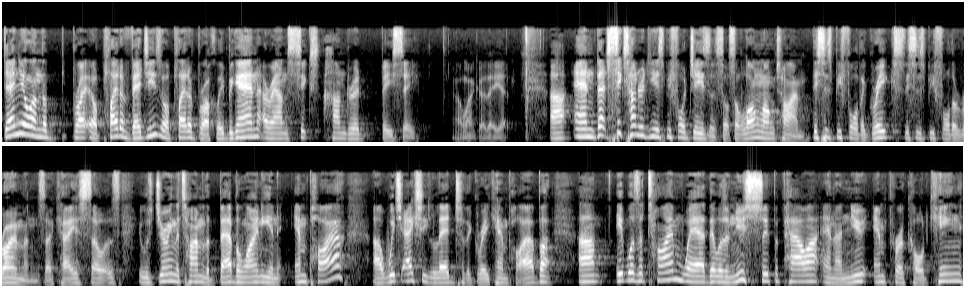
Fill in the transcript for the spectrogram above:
Daniel and the plate of veggies or plate of broccoli began around 600 BC. I won't go there yet. Uh, and that's 600 years before Jesus, so it's a long, long time. This is before the Greeks, this is before the Romans, okay? So it was, it was during the time of the Babylonian Empire, uh, which actually led to the Greek Empire. But um, it was a time where there was a new superpower and a new emperor called King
